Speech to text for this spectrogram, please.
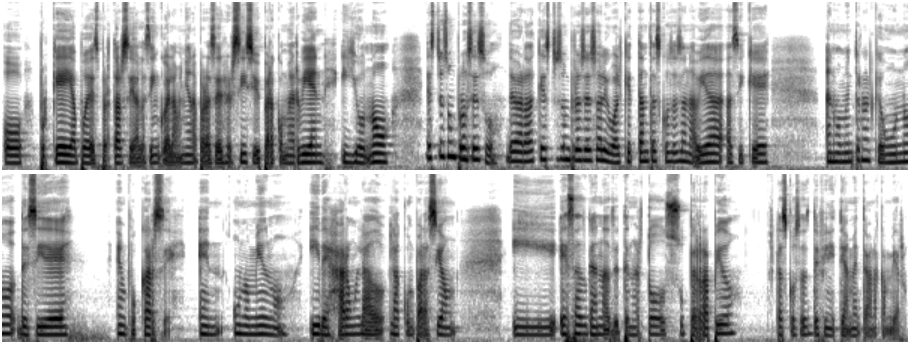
o por qué ella puede despertarse a las 5 de la mañana para hacer ejercicio y para comer bien y yo no. Esto es un proceso, de verdad que esto es un proceso al igual que tantas cosas en la vida, así que al momento en el que uno decide enfocarse en uno mismo y dejar a un lado la comparación y esas ganas de tener todo súper rápido, las cosas definitivamente van a cambiar.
